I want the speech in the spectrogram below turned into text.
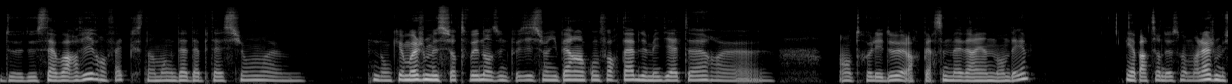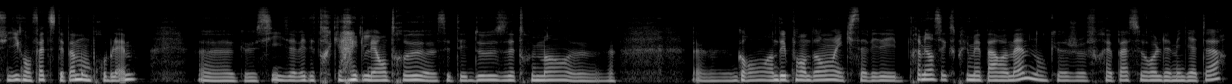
de, savoir-vivre en fait, que c'était un manque d'adaptation. Donc moi je me suis retrouvée dans une position hyper inconfortable de médiateur entre les deux alors que personne ne m'avait rien demandé. Et à partir de ce moment-là, je me suis dit qu'en fait, c'était pas mon problème. Euh, que s'ils avaient des trucs à régler entre eux, euh, c'était deux êtres humains euh, grands, indépendants et qui savaient très bien s'exprimer par eux-mêmes. Donc je ne ferai pas ce rôle de médiateur.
